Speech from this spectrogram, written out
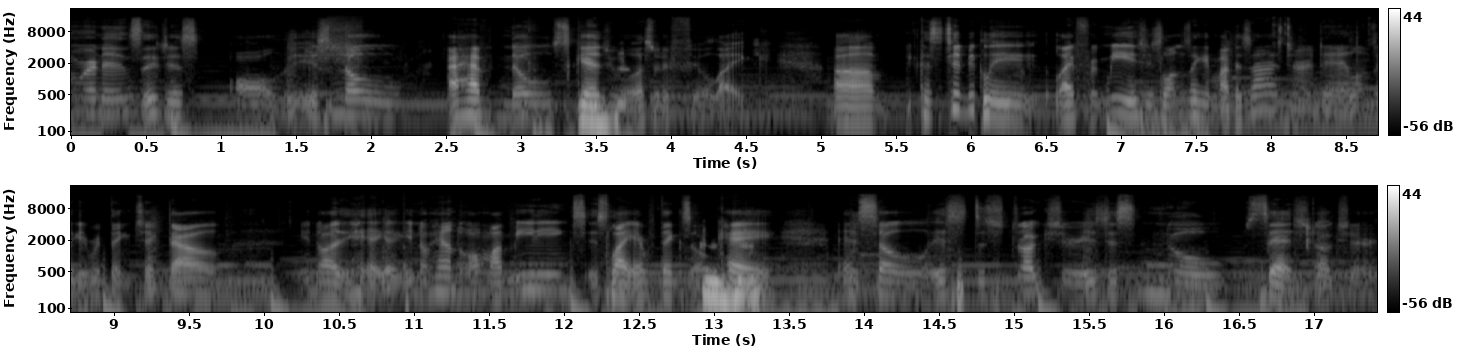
mornings it just all it's no i have no schedule mm-hmm. that's what it feel like um because typically like for me it's just as long as i get my designs turned in as long as i get everything checked out you know, you know, handle all my meetings. It's like everything's mm-hmm. okay, mm-hmm. and so it's the structure. It's just no set structure,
